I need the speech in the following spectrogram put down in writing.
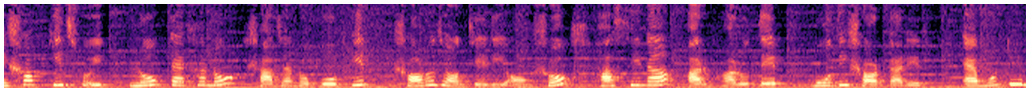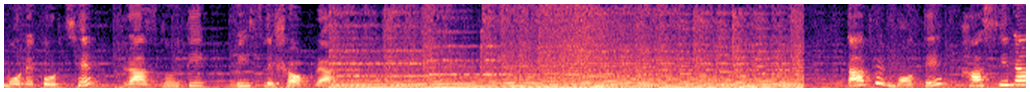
এসব কিছুই লোক দেখানো, সাজানো গভীর ষড়যন্ত্রেরই অংশ হাসিনা আর ভারতের মোদী সরকারের, এমনটি মনে করছেন রাজনৈতিক বিশ্লেষকরা। তাদের মতে, হাসিনা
